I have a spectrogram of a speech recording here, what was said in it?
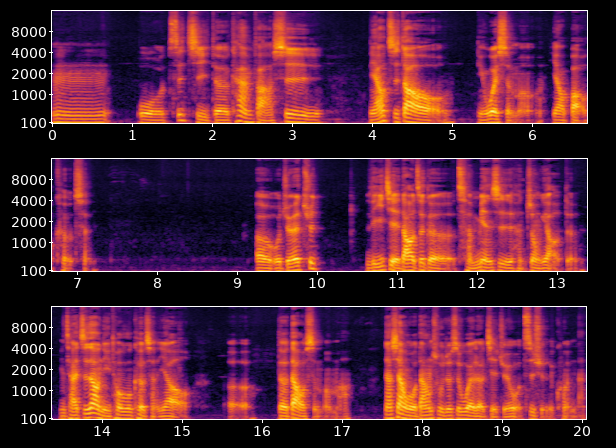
嗯，我自己的看法是，你要知道你为什么要报课程。呃，我觉得去理解到这个层面是很重要的，你才知道你透过课程要呃得到什么嘛。那像我当初就是为了解决我自学的困难，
